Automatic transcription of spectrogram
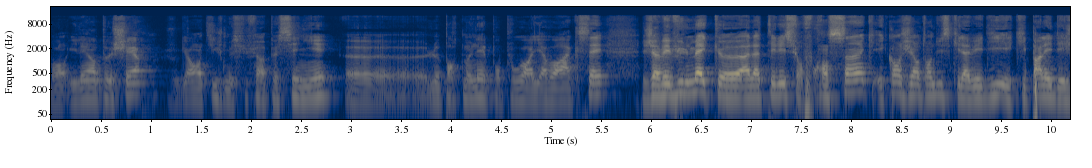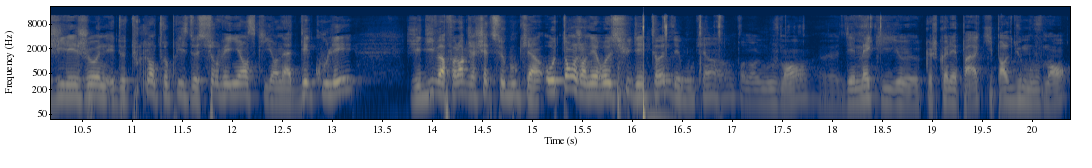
bon, il est un peu cher je vous garantis, je me suis fait un peu saigner euh, le porte-monnaie pour pouvoir y avoir accès. J'avais vu le mec euh, à la télé sur France 5 et quand j'ai entendu ce qu'il avait dit et qu'il parlait des gilets jaunes et de toute l'entreprise de surveillance qui en a découlé, j'ai dit va falloir que j'achète ce bouquin. Autant j'en ai reçu des tonnes des bouquins hein, pendant le mouvement, euh, des mecs qui, que je connais pas, qui parlent du mouvement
